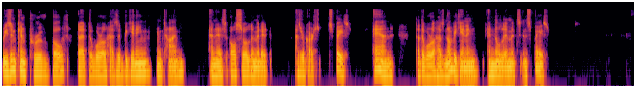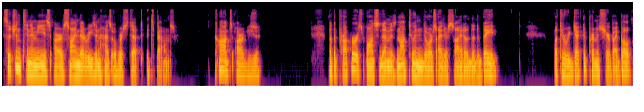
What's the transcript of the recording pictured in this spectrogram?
Reason can prove both that the world has a beginning in time and is also limited as regards space, and that the world has no beginning and no limits in space. Such antinomies are a sign that reason has overstepped its bounds. Kant argues that the proper response to them is not to endorse either side of the debate, but to reject the premise shared by both.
